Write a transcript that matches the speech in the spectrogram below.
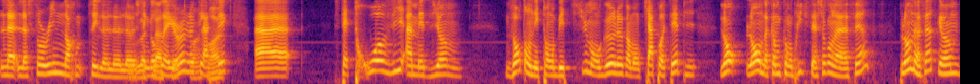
le, le story norm, tu sais, le, le- le Le single player, le ouais. classique. Euh, c'était trois vies à médium. Nous autres, on est tombé dessus, mon gars, là, comme on capotait. Puis là, on, là, on a comme compris que c'était ça qu'on avait fait. Puis là, on a fait comme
